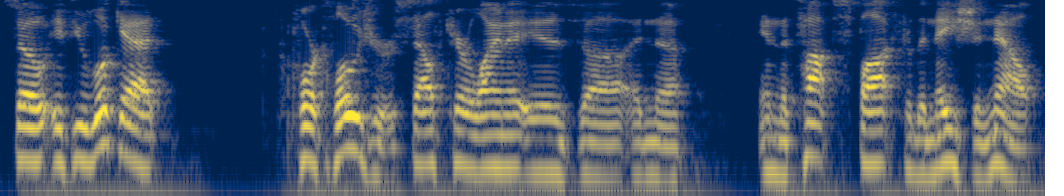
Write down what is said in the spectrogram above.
So if you look at foreclosures, South Carolina is uh, in the in the top spot for the nation. Now,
